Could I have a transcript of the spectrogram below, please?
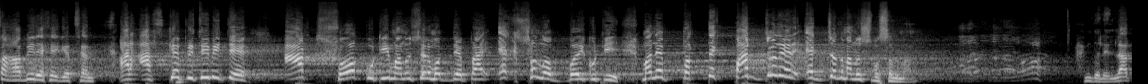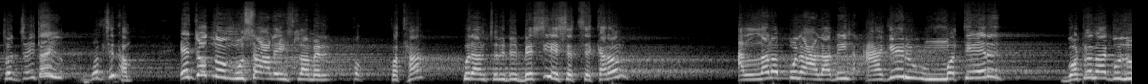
সাহাবি রেখে গেছেন। আর আজকে পৃথিবীতে আটশো কোটি মানুষের মধ্যে প্রায় একশো নব্বই কোটি মানে প্রত্যেক পাঁচজনের একজন মানুষ মুসলমান। আলহামদুলিল্লাহ, তো যেটাই বলছিলাম। এজন্য মুসা আলী ইসলামের কথা কোরআন শরীফে বেশি এসেছে। কারণ আল্লাহ রব্বুল আলমিন আগের উম্মতের ঘটনাগুলো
